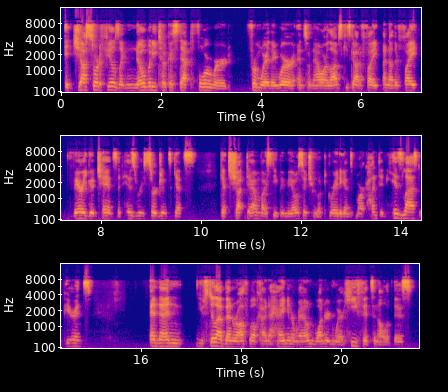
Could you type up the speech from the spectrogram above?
It just sort of feels like nobody took a step forward from where they were. And so now Arlovski's got to fight another fight. Very good chance that his resurgence gets gets shut down by Stipe Miocic, who looked great against Mark Hunt in his last appearance. And then you still have Ben Rothwell kind of hanging around, wondering where he fits in all of this.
